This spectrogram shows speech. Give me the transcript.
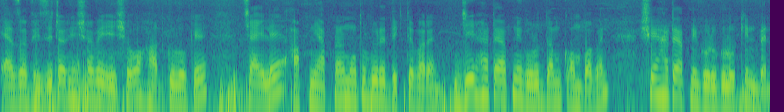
অ্যাজ আ ভিজিটার হিসাবে এসেও হাটগুলোকে চাইলে আপনি আপনার মতো করে দেখতে পারেন। যে হাটে আপনি গরুর দাম কম পাবেন, সে হাটে আপনি গরুগুলো কিনবেন।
